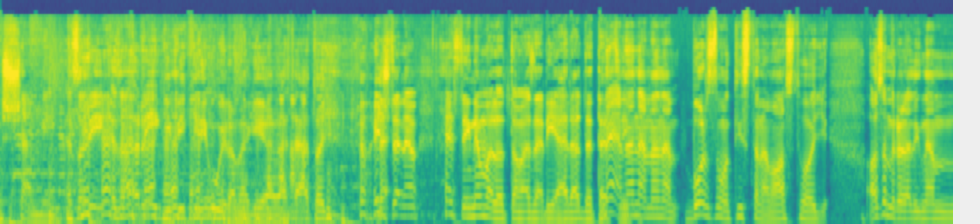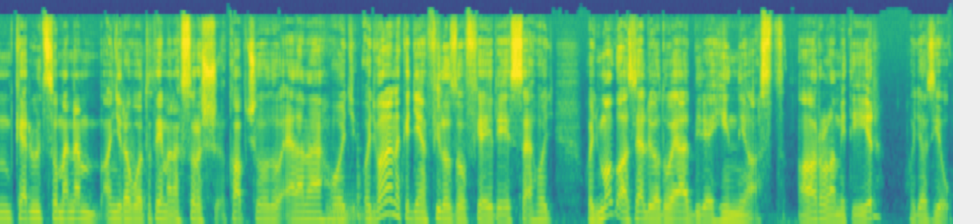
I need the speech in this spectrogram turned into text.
Semmi. Ez a, ré, ez a régi bikini újra megélve. Tehát, hogy Istenem, ezt még nem hallottam Azariára, de tetszik. Nem, nem, nem, nem, nem. Borzasztóan tisztelem azt, hogy az, amiről eddig nem került szó, mert nem annyira volt a témának szoros kapcsolódó eleme, hogy, hogy van ennek egy ilyen filozófiai része, hogy, hogy maga az előadó elbírja hinni azt arról, amit ír, hogy az jó.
